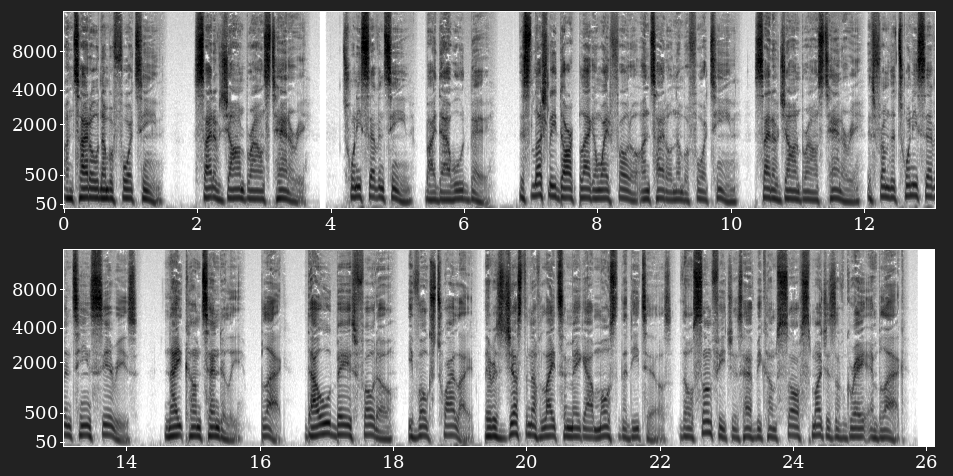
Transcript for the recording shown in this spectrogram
Untitled number 14, Site of John Brown's Tannery, 2017 by Dawoud Bey. This lushly dark black and white photo, untitled number 14, Site of John Brown's Tannery, is from the 2017 series Night Come Tenderly, Black. Dawoud Bey's photo evokes twilight. There is just enough light to make out most of the details, though some features have become soft smudges of gray and black.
